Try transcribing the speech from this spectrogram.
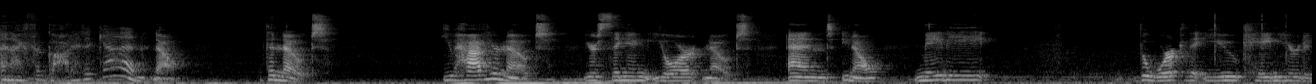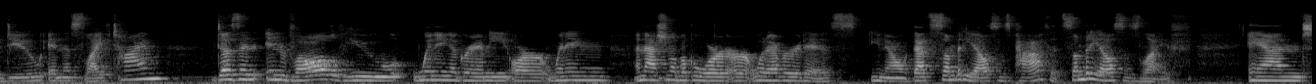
and I forgot it again. No, the note. You have your note. You're singing your note, and you know maybe the work that you came here to do in this lifetime doesn't involve you winning a Grammy or winning a National Book Award or whatever it is. You know, that's somebody else's path, it's somebody else's life. And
